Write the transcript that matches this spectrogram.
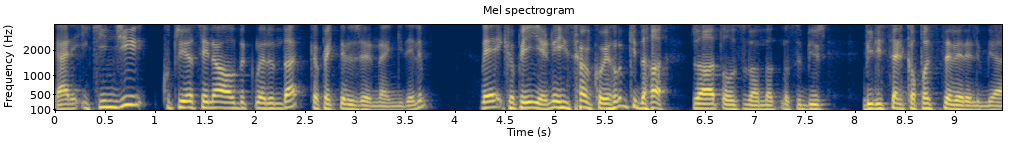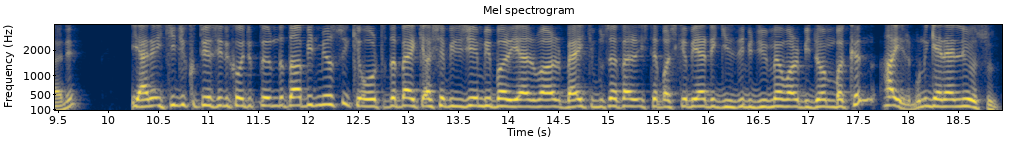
Yani ikinci kutuya seni aldıklarında köpekler üzerinden gidelim. Ve köpeğin yerine insan koyalım ki daha rahat olsun anlatması bir bilişsel kapasite verelim yani. Yani ikinci kutuya seni koyduklarında daha bilmiyorsun ki ortada belki aşabileceğin bir bariyer var. Belki bu sefer işte başka bir yerde gizli bir düğme var bir dön bakın. Hayır bunu genelliyorsun.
